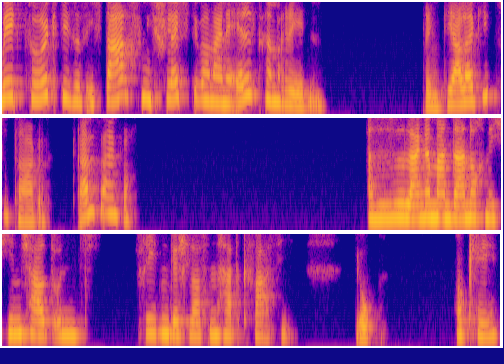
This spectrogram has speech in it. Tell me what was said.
Weg zurück, dieses, ich darf nicht schlecht über meine Eltern reden, bringt die Allergie zutage. Ganz einfach. Also solange man da noch nicht hinschaut und Frieden geschlossen hat, quasi. Jo. Okay.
